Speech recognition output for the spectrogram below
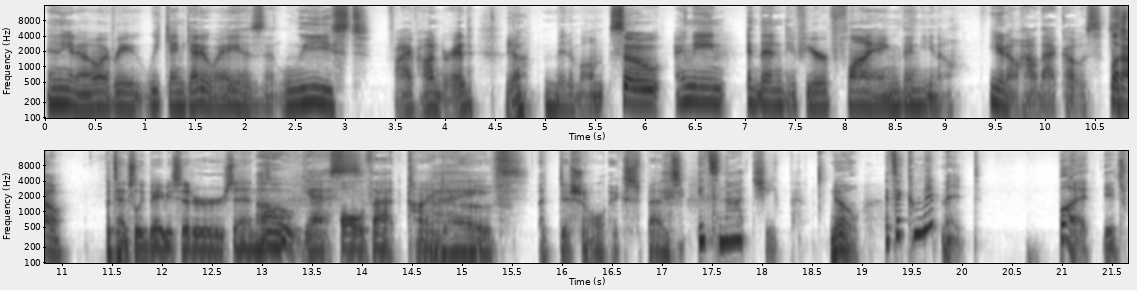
And, you know, every weekend getaway is at least 500 yeah. minimum. So, I mean, and then if you're flying, then, you know, you know how that goes. Plus- so, Potentially babysitters and oh, yes. all that kind Right. of additional expense. It's not cheap. No, It's a commitment. but it's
